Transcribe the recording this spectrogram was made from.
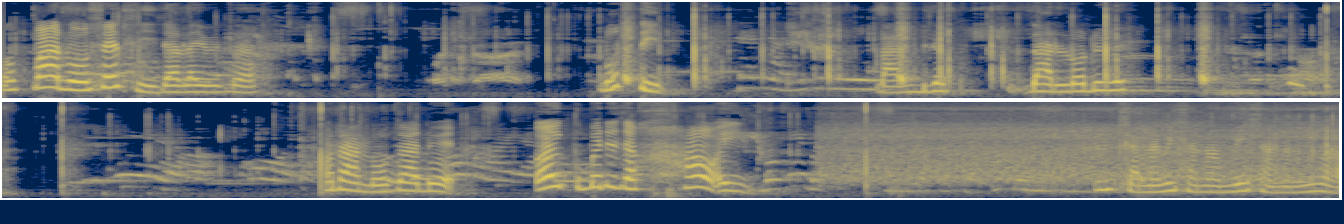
รถป้าโดนเส้นสีอะไรไปเลยรถติดดันไปจะดันรถด้วยไหมเอาดันรถได้ด้วย เอ้ยกูไม่ได้จะเข้าไอ้นี่ฉันนะไม่ฉันนะไม่ฉันนะไม่มา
